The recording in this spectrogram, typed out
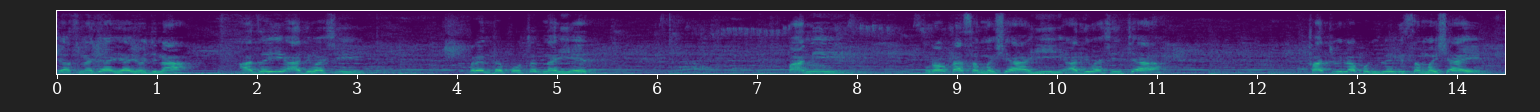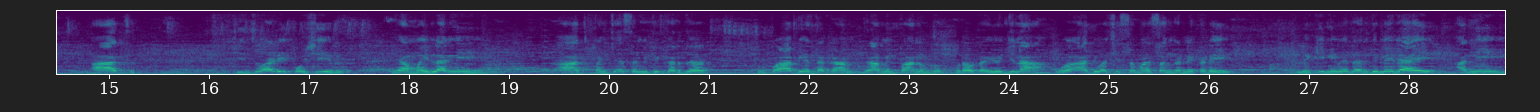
शासनाच्या ह्या योजना आजही आदिवासीपर्यंत पोचत नाही आहेत पाणी पुरवठा समस्या ही आदिवासींच्या पाचवीला पुंजलेली समस्या आहे. आज चिंचवाडी पोशीर या महिलांनी आज पंचायत समिती कर्जत उप अभियंता ग्राम ग्रामीण पाणी पुरवठा योजना व आदिवासी समाज संघटनेकडे लेखी निवेदन दिलेले आहे. आणि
